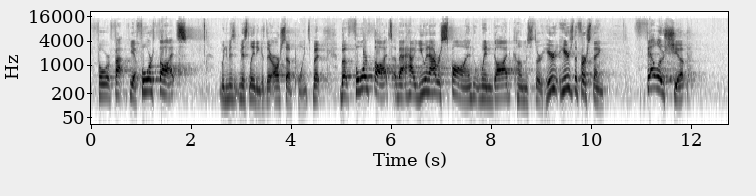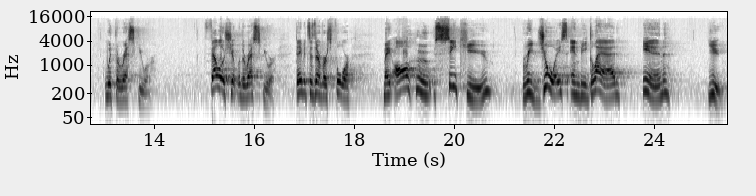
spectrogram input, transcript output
four, five, yeah, four thoughts, which is misleading because there are subpoints, but, but four thoughts about how you and I respond when God comes through. Here, here's the first thing fellowship with the rescuer. Fellowship with the rescuer. David says there in verse 4 May all who seek you rejoice and be glad in you.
